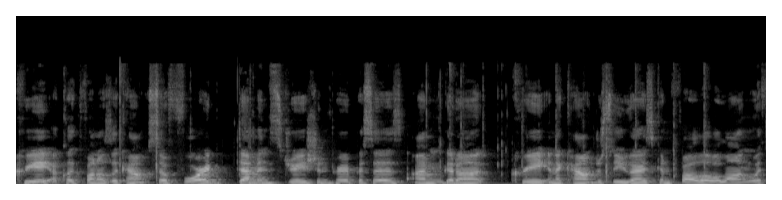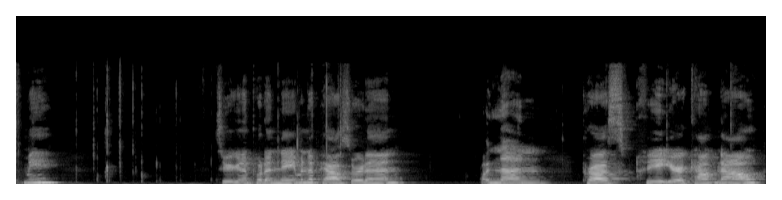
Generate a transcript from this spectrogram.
create a ClickFunnels account. So for demonstration purposes, I'm gonna create an account just so you guys can follow along with me. So you're gonna put a name and a password in and then press create your account now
